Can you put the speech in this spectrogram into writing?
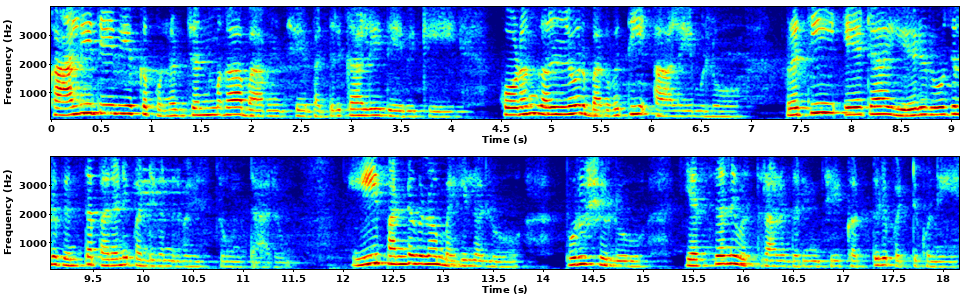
కాళీదేవి యొక్క పునర్జన్మగా భావించే భద్రకాళీదేవికి కొడంగల్లూరు భగవతి ఆలయంలో ప్రతి ఏటా ఏడు రోజులు వింత భరణి పండుగ నిర్వహిస్తూ ఉంటారు. ఈ పండుగలో మహిళలు పురుషులు ఎర్రని వస్త్రాలు ధరించి కత్తులు పెట్టుకుని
